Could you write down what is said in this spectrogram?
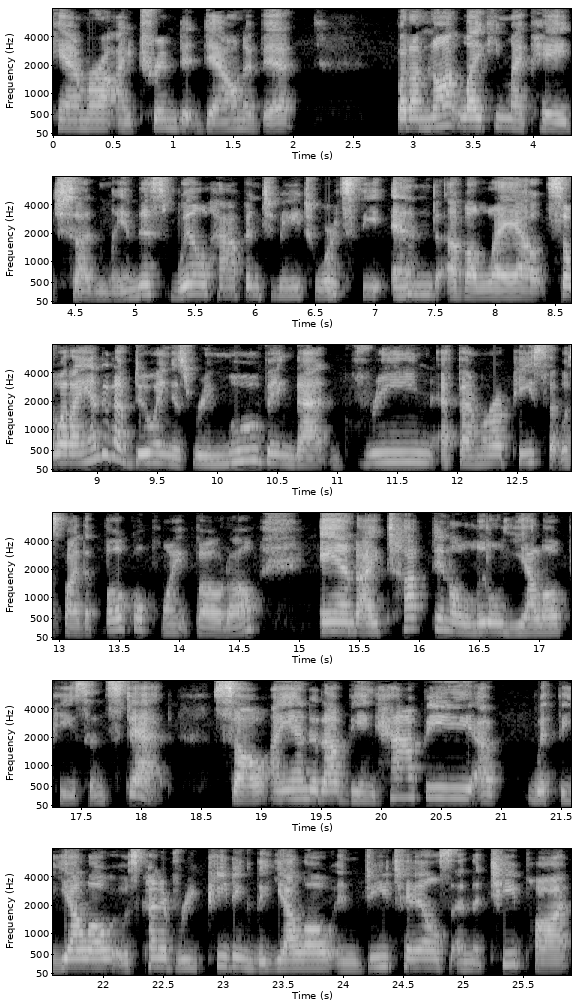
camera, I trimmed it down a bit. But I'm not liking my page suddenly, and this will happen to me towards the end of a layout. So what I ended up doing is removing that green ephemera piece that was by the focal point photo, and I tucked in a little yellow piece instead. So I ended up being happy, uh, with the yellow. It was kind of repeating the yellow in details and the teapot,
